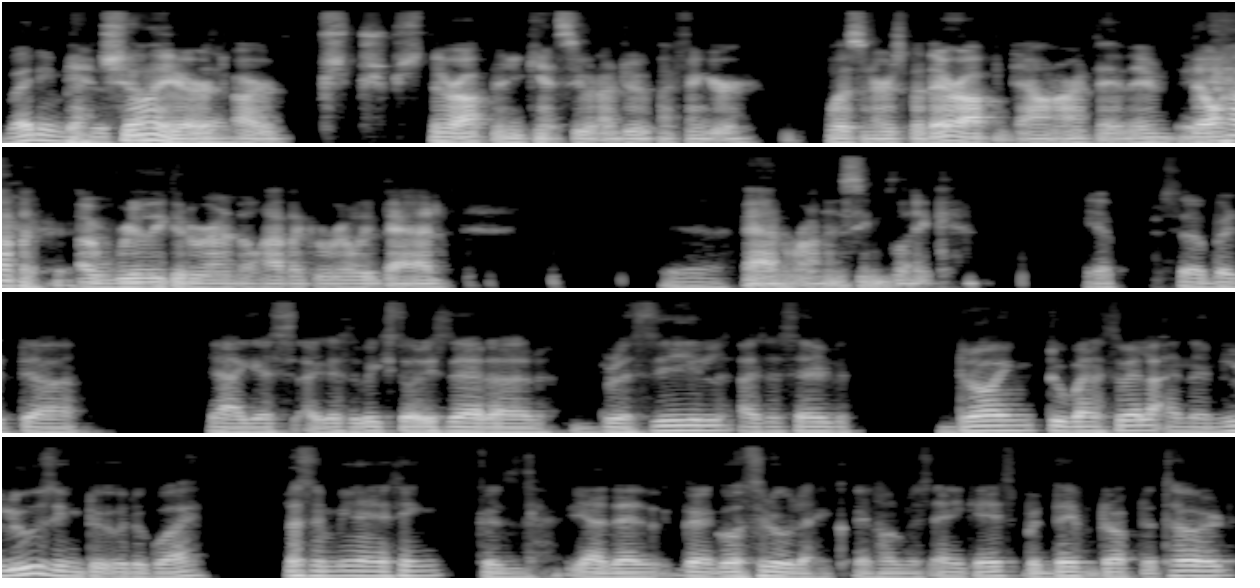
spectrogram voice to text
very impressive. Yeah, Chile are, are they're up, and you can't see what I'm doing with my finger, listeners, but they're up and down, aren't they? They they'll have a, a really good run. They'll have like a really bad, yeah, bad run. It seems like. Yep. So, but uh, yeah, I guess I guess the big stories there are Brazil, as I said, drawing to Venezuela and then losing to Uruguay. Doesn't mean anything because yeah, they're gonna go through like in almost any case, but they've dropped a third.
